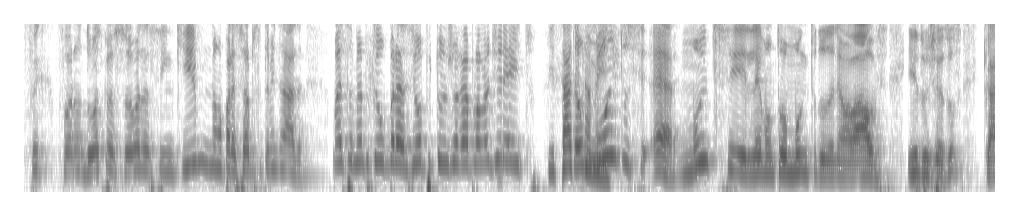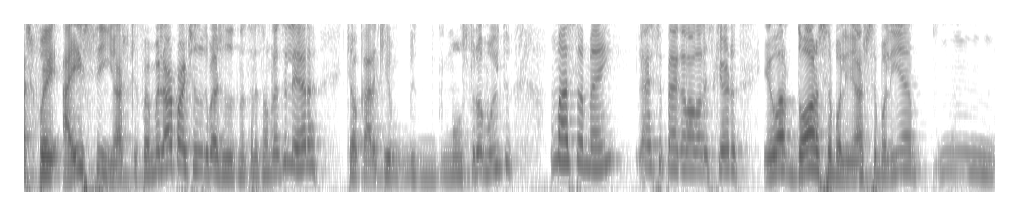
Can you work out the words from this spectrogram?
foi- foram duas pessoas assim que não apareceu absolutamente nada. Mas também porque o Brasil optou em jogar pelo lado direito. E Então taticamente. muito se, é, muito se levantou muito do Daniel Alves e do Jesus, que eu acho que foi aí sim, eu acho que foi a melhor partida do Jesus na seleção brasileira, que é o cara que mostrou muito, mas também aí você pega lá o lado esquerdo, eu adoro o Cebolinha, eu acho o Cebolinha um,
